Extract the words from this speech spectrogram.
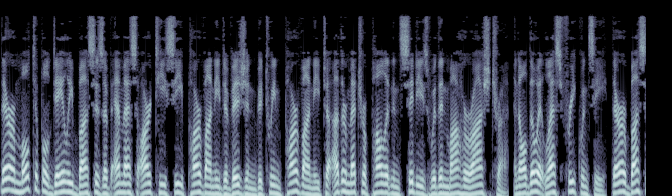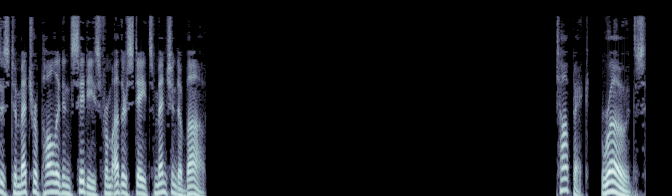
There are multiple daily buses of MSRTC Parbhani division between Parbhani to other metropolitan cities within Maharashtra, and although at less frequency, there are buses to metropolitan cities from other states mentioned above. Roads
